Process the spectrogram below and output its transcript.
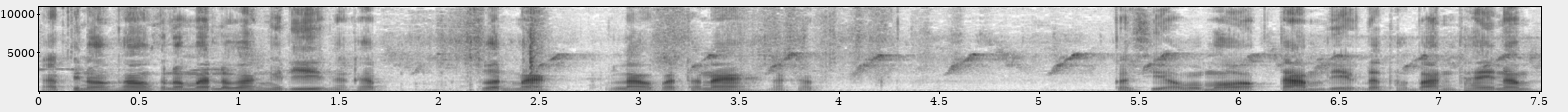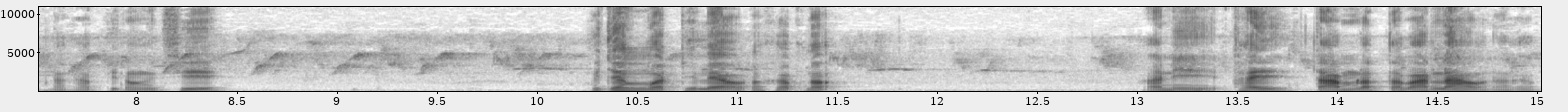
ครับพี่น้องเข้ากับระมัดระวังให้ดีนะครับ ส่วนหมากเล่าพัฒนานะครับ ก็เสียวมาหมอกตามเรียกรัฐบาลไทยนํนะครับ พี่น้องที่ คือจังหวัดที่แล้วนะครับ เนาะอันนี้ไทยตามรัฐบาลเล่านะครับ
